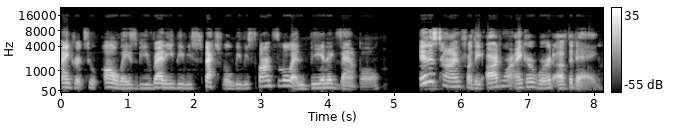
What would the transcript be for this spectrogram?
anchored to always be ready, be respectful, be responsible, and be an example. It is time for the Ardmore anchor word of the day.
